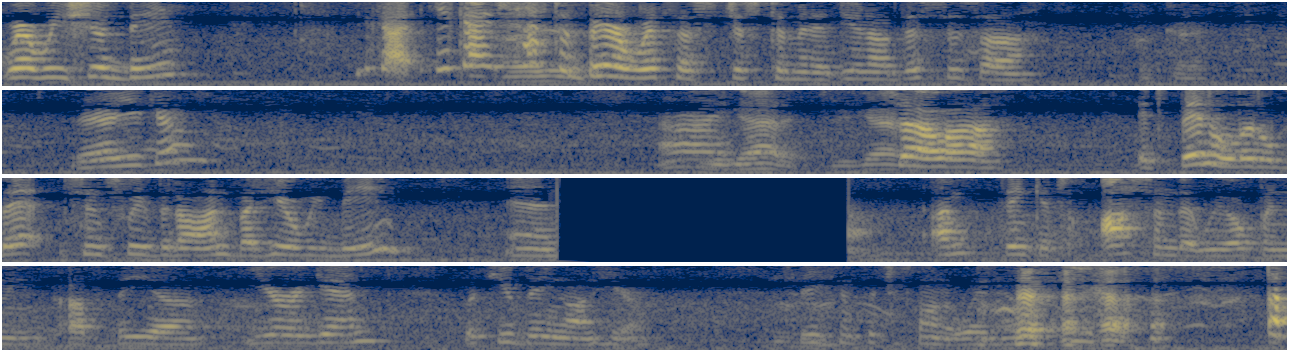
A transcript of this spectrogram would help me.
where we should be. You got, you guys have to bear with us just a minute. You know, this is a. Okay. There you go. All right. You got it. You got it. So uh, it's been a little bit since we've been on, but here we be, and uh, I think it's awesome that we opening up the uh, year again with you being on here. So you can put your phone away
